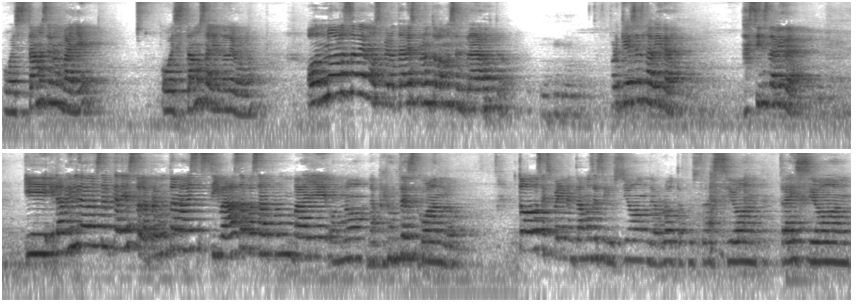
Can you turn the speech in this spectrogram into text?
o estamos en un valle o estamos saliendo de uno, o no lo sabemos, pero tal vez pronto vamos a entrar a otro. Porque esa es la vida. Así es la vida. Y, la Biblia habla acerca de eso. La pregunta no es si vas a pasar por un valle o no, la pregunta es cuándo. Todos experimentamos desilusión, derrota, frustración, traición,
